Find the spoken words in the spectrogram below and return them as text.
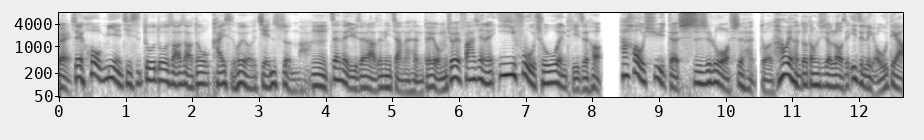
对，所以后面其实多多少少都开始会有减损嘛。嗯，真的，宇哲老师你讲的很对，我们就会发现呢，依附出问题之后，他后续的失落是很多的，他会很多东西就漏着，一直流掉。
